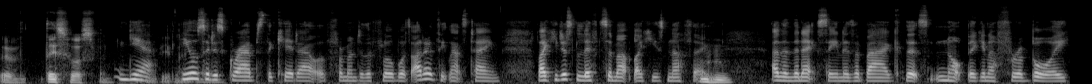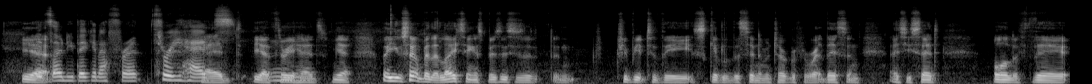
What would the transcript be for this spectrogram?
of this horseman. yeah. Like. He also just grabs the kid out of, from under the floorboards. I don't think that's tame. Like he just lifts him up like he's nothing. Mhm. And then the next scene is a bag that's not big enough for a boy. Yeah. It's only big enough for a, three heads. Head, yeah, three Mm. heads. Yeah. Well, you were saying about the lighting. I suppose this is a, a tribute to the skill of the cinematographer. Right, this and as you said, all of the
